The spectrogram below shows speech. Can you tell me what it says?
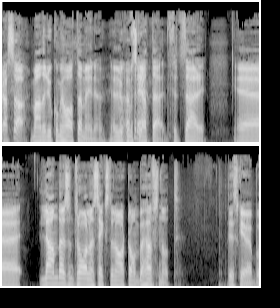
Jaså? Manne, du kommer hata mig nu. Eller du kommer skratta. För så här, eh, landar centralen 16.18, behövs något? Det skrev jag på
